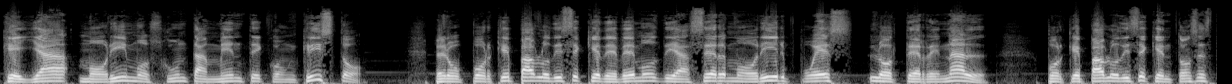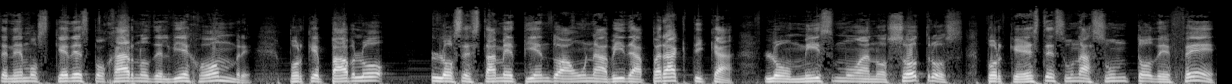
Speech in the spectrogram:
que ya morimos juntamente con Cristo. Pero ¿por qué Pablo dice que debemos de hacer morir pues lo terrenal? Porque Pablo dice que entonces tenemos que despojarnos del viejo hombre, porque Pablo los está metiendo a una vida práctica, lo mismo a nosotros, porque este es un asunto de fe.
